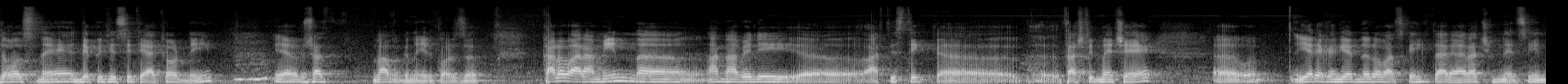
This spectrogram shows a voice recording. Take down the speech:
դրոսն է deputy city attorney եւ շատ լավ գնի իր կորզը Կարով Արամին անավելի արտիստիկ տաշտի մեջ է երեք ընկերներով ասկե 5 տարի առաջ հիմնեցին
